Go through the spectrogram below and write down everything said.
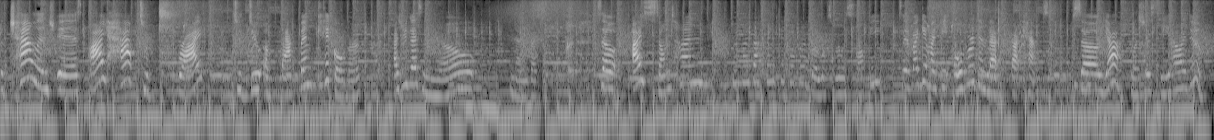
The challenge is I have to try to do a back bend kickover. As you guys know, no, you guys don't. So I sometimes do my back bend kickover, but it looks really sloppy. So if I get my feet over, then that that counts. So yeah, let's just see how I do.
